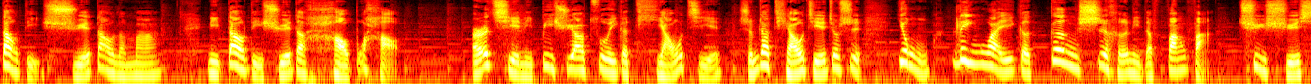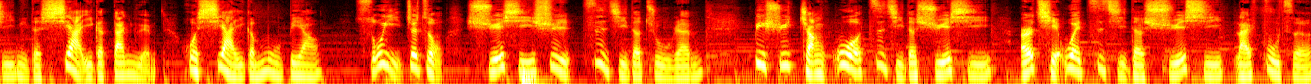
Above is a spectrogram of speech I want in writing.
到底学到了吗？你到底学的好不好？而且你必须要做一个调节。什么叫调节？就是用另外一个更适合你的方法去学习你的下一个单元或下一个目标。所以，这种学习是自己的主人。必须掌握自己的学习，而且为自己的学习来负责，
